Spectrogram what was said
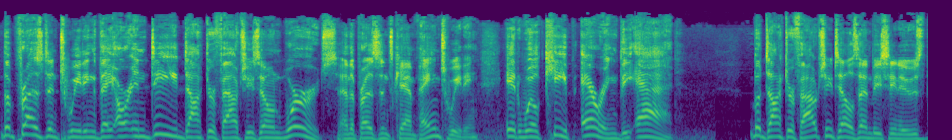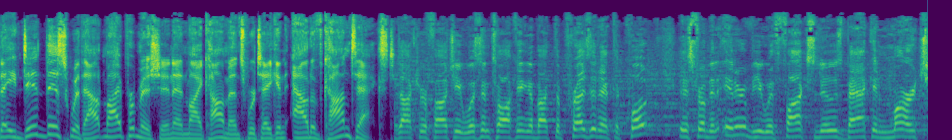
The president tweeting they are indeed Dr. Fauci's own words, and the president's campaign tweeting it will keep airing the ad. But Dr. Fauci tells NBC News they did this without my permission and my comments were taken out of context. Dr. Fauci wasn't talking about the president. The quote is from an interview with Fox News back in March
